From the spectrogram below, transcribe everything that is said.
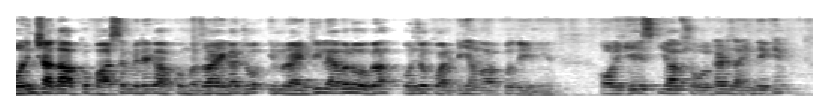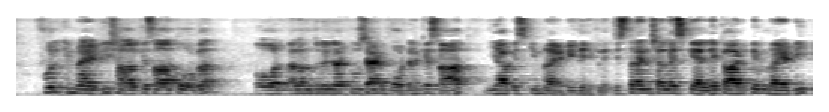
और इनशाला आपको पार्सल मिलेगा, आपको मज़ा आएगा, जो एम्ब्रॉयडरी लेवल होगा और जो क्वालिटी हम आपको दे रही है। और ये इसकी आप शॉल का डिज़ाइन देखें। फुल एम्ब्रॉयडरी शॉल के साथ होगा। और अलहमदुल्ला टू साइड बॉर्डर के साथ ये आप इसकी एम्ब्रॉयडरी देख लें। जिस तरह इनशाला इसके एल कार्ड पे एम्ब्रॉयडरी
